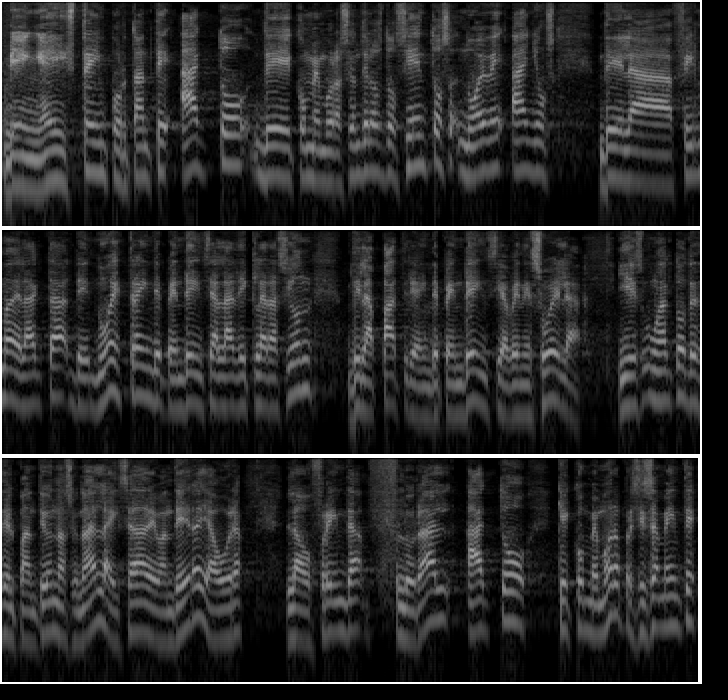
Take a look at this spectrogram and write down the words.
Bien, este importante acto de conmemoración de los 209 años de la firma del acta de nuestra independencia, la declaración de la patria, independencia, Venezuela. Y es un acto desde el Panteón Nacional, la izada de bandera y ahora la ofrenda floral, acto que conmemora precisamente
